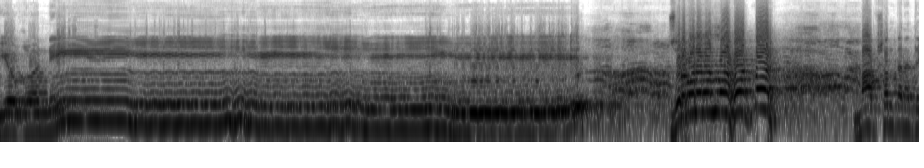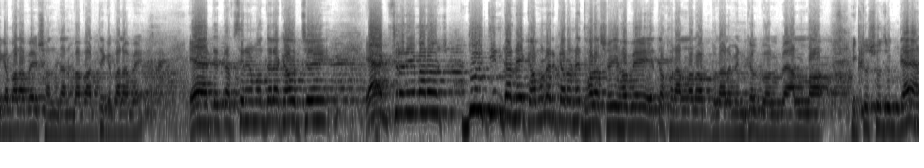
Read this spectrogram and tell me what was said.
ইউগনি জোরে বলেন আল্লাহু আকবার বাপ সন্তানের থেকে পালাবে সন্তান বাবার থেকে পালাবে এতে তাফসিরের মধ্যে লেখা হচ্ছে, এক শ্রেণির মানুষ দুই তিনটা নেক আমলের কারণে ধরাশয়ী হবে, তখন আল্লাহ রব্বুল আলমিনকে বলবে, আল্লাহ, একটু সুযোগ দেন,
